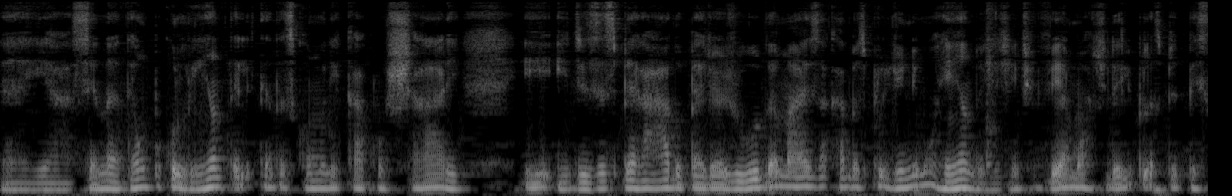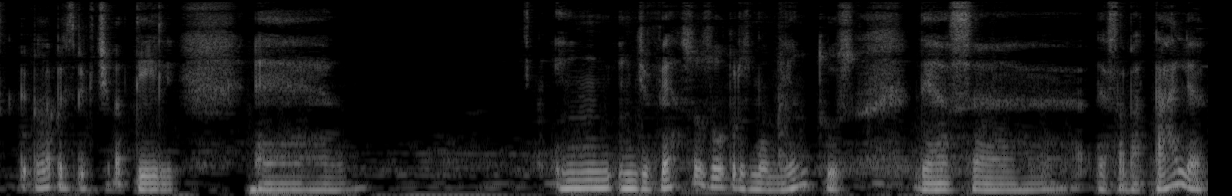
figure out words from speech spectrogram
é, e a cena é até um pouco lenta ele tenta se comunicar com o Shari e, e, desesperado pede ajuda mas acaba explodindo e morrendo e a gente vê a morte dele pela, pela perspectiva dele. É, em, em, diversos outros momentos dessa, dessa batalha,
